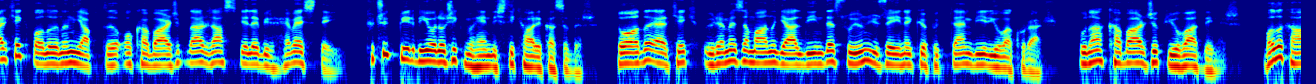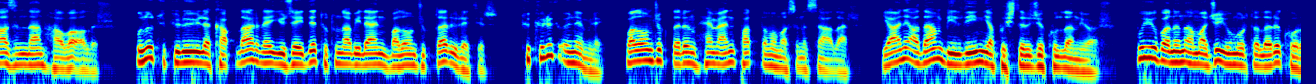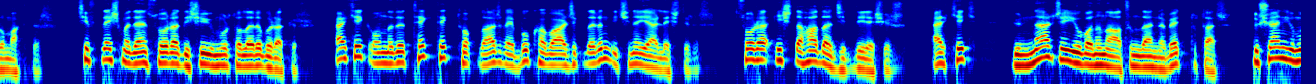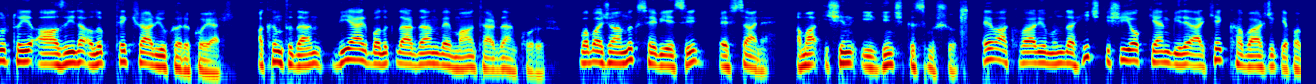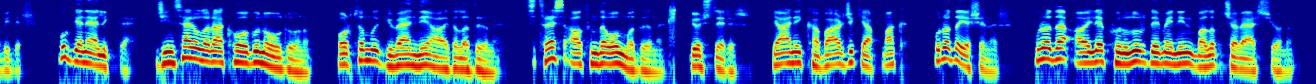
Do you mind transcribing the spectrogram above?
Erkek balığının yaptığı o kabarcıklar rastgele bir heves değil. Küçük bir biyolojik mühendislik harikasıdır. Doğada erkek üreme zamanı geldiğinde suyun yüzeyine köpükten bir yuva kurar. Buna kabarcık yuva denir. Balık ağzından hava alır. Bunu tükürüğüyle kaplar ve yüzeyde tutunabilen baloncuklar üretir. Tükürük önemli. Baloncukların hemen patlamamasını sağlar. Yani adam bildiğin yapıştırıcı kullanıyor. Bu yuvanın amacı yumurtaları korumaktır. Çiftleşmeden sonra dişi yumurtaları bırakır. Erkek onları tek tek toplar ve bu kabarcıkların içine yerleştirir. Sonra iş daha da ciddileşir. Erkek günlerce yuvanın altında nöbet tutar. Düşen yumurtayı ağzıyla alıp tekrar yukarı koyar. Akıntıdan, diğer balıklardan ve mantardan korur. Babacanlık seviyesi efsane. Ama işin ilginç kısmı şu. Ev akvaryumunda hiç dişi yokken bile erkek kabarcık yapabilir. Bu genellikle cinsel olarak olgun olduğunu, ortamı güvenliğe algıladığını, stres altında olmadığını gösterir. Yani kabarcık yapmak burada yaşanır. Burada aile kurulur demenin balıkça versiyonu.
